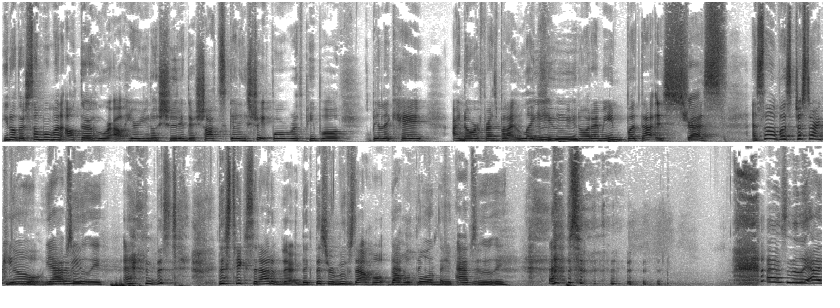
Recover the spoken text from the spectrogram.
you know, there's some women out there who are out here, you know, shooting their shots, getting straightforward with people, being like, "Hey, I know we're friends, but I like you." You mm-hmm. know what I mean? But that is stress. And some of us just aren't capable. you yeah, know what I mean? absolutely. And this this takes it out of there. Like this removes that whole that, whole thing from the equation. Absolutely. Absolutely. I,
